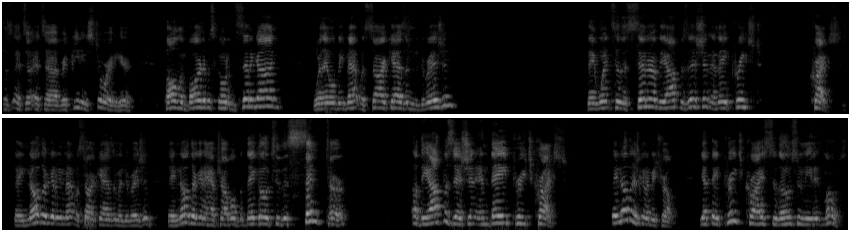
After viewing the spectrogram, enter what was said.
It's a, it's a, it's a repeating story here. Paul and Barnabas go to the synagogue where they will be met with sarcasm and derision. They went to the center of the opposition and they preached Christ. They know they're going to be met with sarcasm and derision. They know they're going to have trouble, but they go to the center of the opposition and they preach Christ. They know there's going to be trouble, yet they preach Christ to those who need it most.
